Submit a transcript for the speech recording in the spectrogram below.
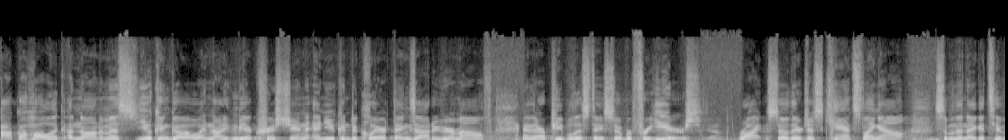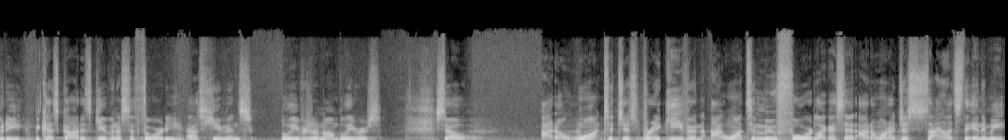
Alcoholic Anonymous, you can go and not even be a Christian and you can declare things out of your mouth, and there are people that stay sober for years, yeah. right? So they're just canceling out some of the negativity because God has given us authority as humans, believers or non believers. So I don't want to just break even. I want to move forward, like I said. I don't want to just silence the enemy.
